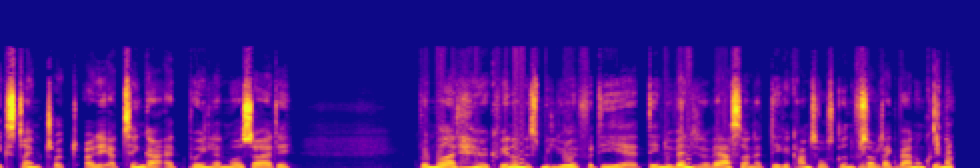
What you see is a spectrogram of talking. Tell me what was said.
ekstremt trygt, og jeg tænker, at på en eller anden måde, så er det på en måde er det jo kvindernes miljø, fordi at det er nødvendigt at være sådan, at det ikke er grænseoverskridende, for så vil der ikke være nogen kvinder.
